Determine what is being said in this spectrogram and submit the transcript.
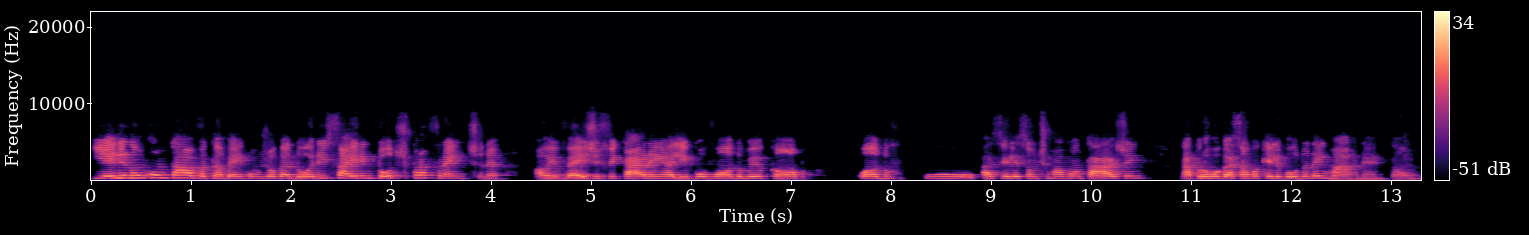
e ele não contava também com os jogadores saírem todos para frente, né? Ao invés de ficarem ali povoando o meio-campo, quando o, a seleção tinha uma vantagem na prorrogação com aquele gol do Neymar, né? Então.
